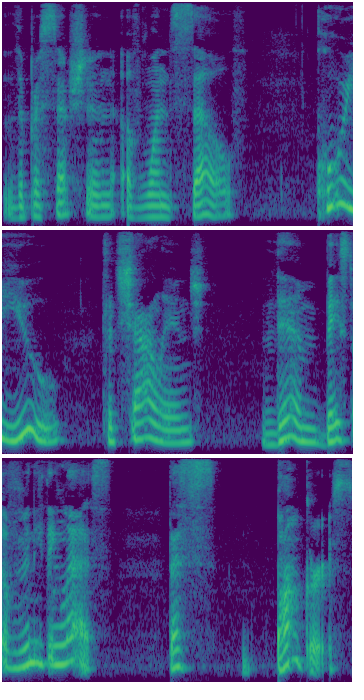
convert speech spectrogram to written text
the perception of oneself, who are you to challenge them based off of anything less? That's bonkers.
